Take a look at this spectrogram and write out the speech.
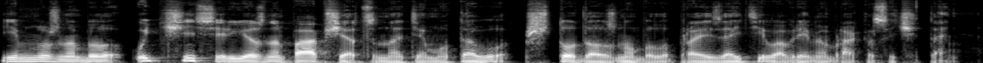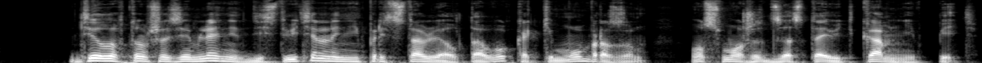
Им нужно было очень серьезно пообщаться на тему того, что должно было произойти во время бракосочетания. Дело в том, что землянин действительно не представлял того, каким образом он сможет заставить камни петь.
